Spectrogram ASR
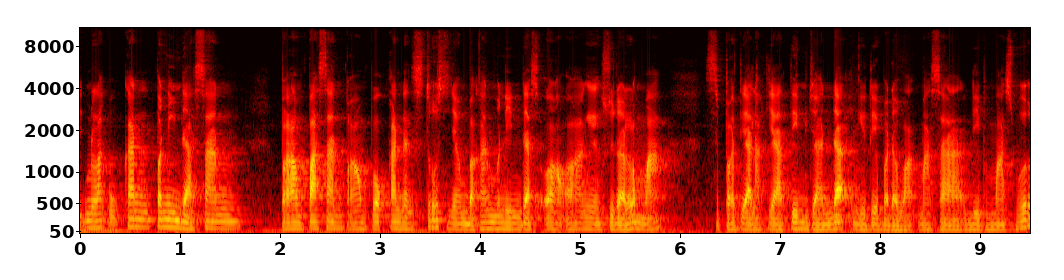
melakukan penindasan, perampasan, perampokan dan seterusnya bahkan menindas orang-orang yang sudah lemah seperti anak yatim janda gitu ya pada masa di Pemasmur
